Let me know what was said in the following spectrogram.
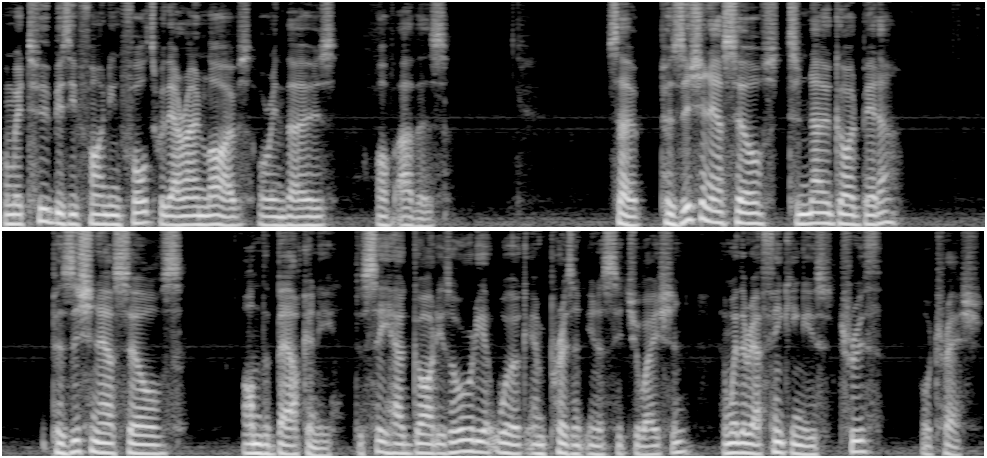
when we're too busy finding faults with our own lives or in those of others? So, position ourselves to know God better, position ourselves on the balcony to see how God is already at work and present in a situation and whether our thinking is truth or trash.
